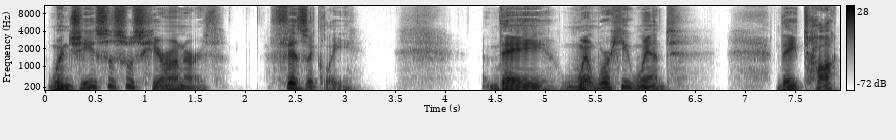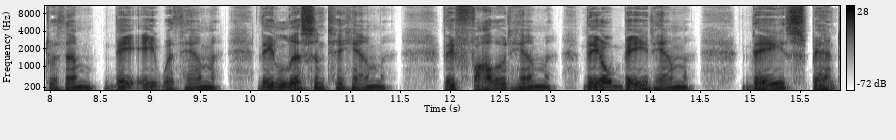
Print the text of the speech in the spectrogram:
when Jesus was here on earth physically, they went where he went. They talked with him. They ate with him. They listened to him. They followed him. They obeyed him. They spent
